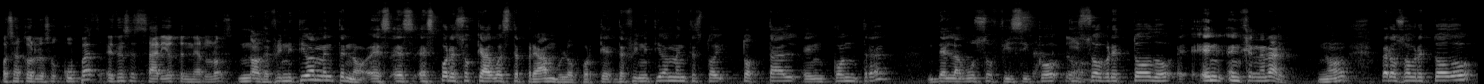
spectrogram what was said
O sea, con los ocupas, ¿es necesario tenerlos? No, definitivamente no. Es, es, es por eso que hago este preámbulo, porque definitivamente estoy total en contra del abuso físico y sobre todo, en, en general, ¿no? Pero sobre todo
